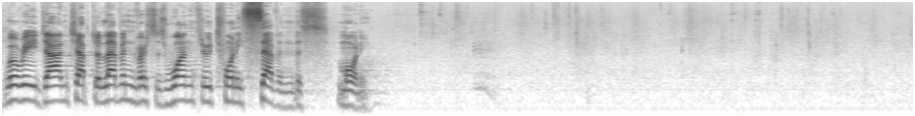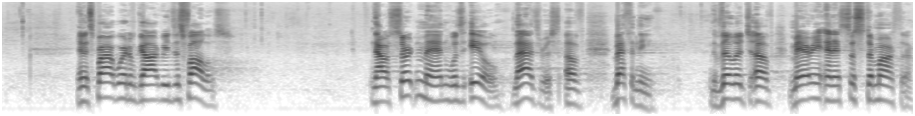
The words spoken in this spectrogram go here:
We'll read John chapter 11, verses 1 through 27 this morning. An inspired word of God reads as follows Now, a certain man was ill, Lazarus of Bethany, the village of Mary and his sister Martha.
